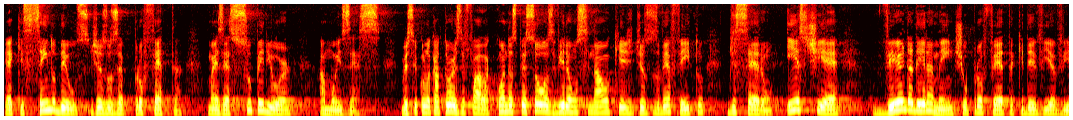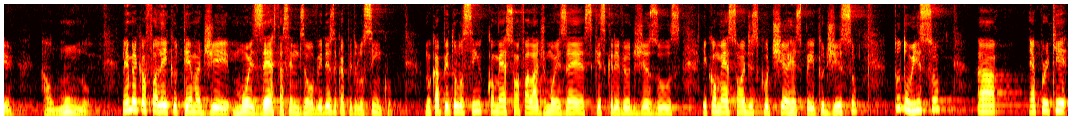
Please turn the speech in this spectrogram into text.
é que sendo Deus, Jesus é profeta, mas é superior a Moisés. Versículo 14 fala: Quando as pessoas viram o sinal que Jesus havia feito, disseram: Este é verdadeiramente o profeta que devia vir ao mundo. Lembra que eu falei que o tema de Moisés está sendo desenvolvido desde o capítulo 5? No capítulo 5 começam a falar de Moisés, que escreveu de Jesus, e começam a discutir a respeito disso. Tudo isso ah, é porque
